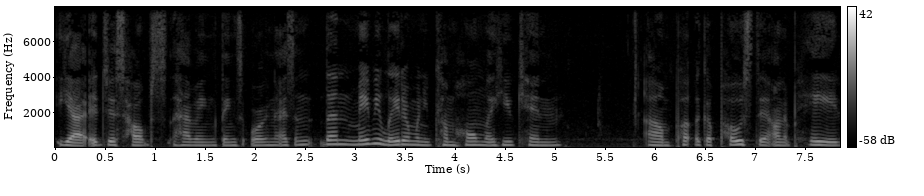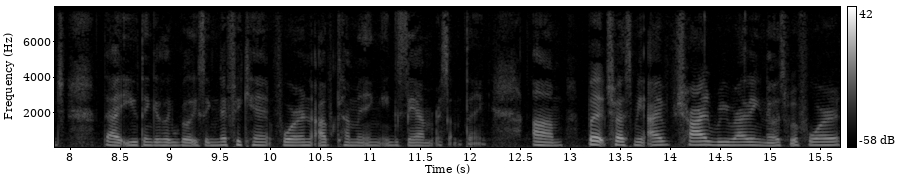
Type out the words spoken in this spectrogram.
yeah, it just helps having things organized, and then maybe later when you come home, like you can um, put like a post it on a page that you think is like really significant for an upcoming exam or something. Um, but trust me, I've tried rewriting notes before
